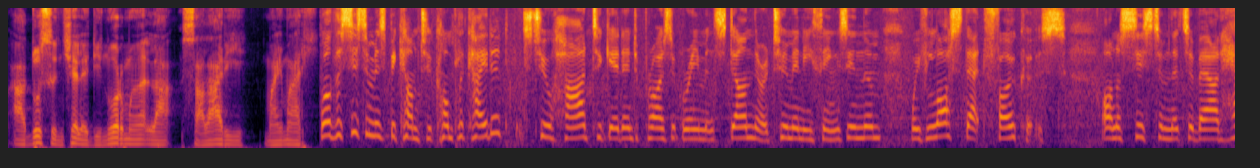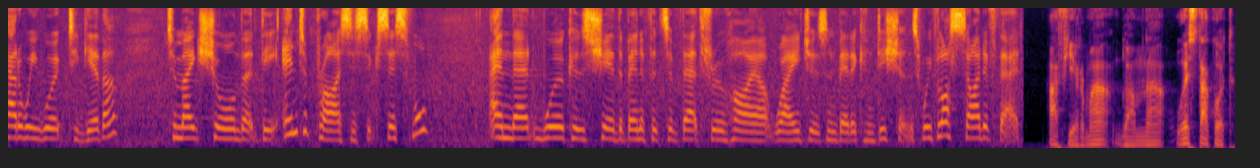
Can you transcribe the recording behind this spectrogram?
a dus în cele din urmă la salarii mai mari. Well, the system has become too complicated. It's too hard to get enterprise agreements done. There are too many things in them. We've lost that focus on a system that's about how do we work together to make sure that the enterprise is successful and that workers share the benefits of that through higher wages and better conditions. We've lost sight of that. Afirma doamna Westacott.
